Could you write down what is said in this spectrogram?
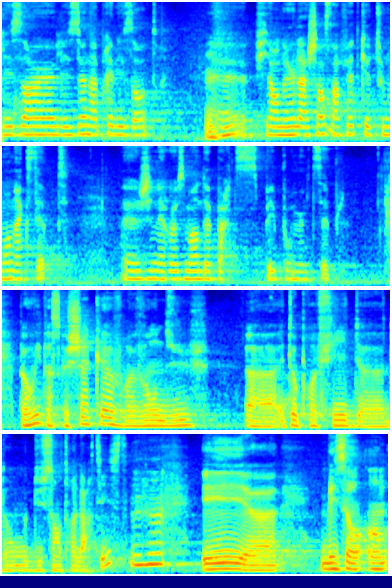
les uns les unes après les autres. Euh, puis on a eu la chance en fait que tout le monde accepte euh, généreusement de participer pour multiples. Ben oui, parce que chaque œuvre vendue est au profit de- donc, du centre d'artistes. Et, euh, mais en, en-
